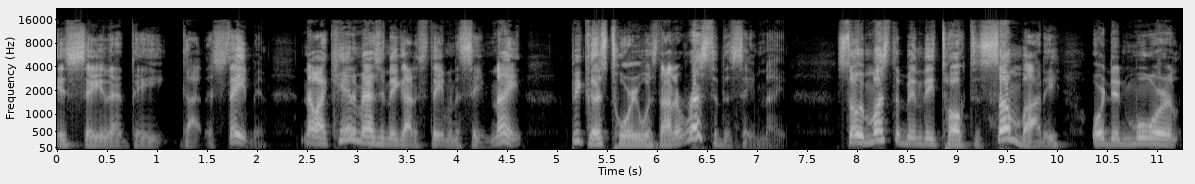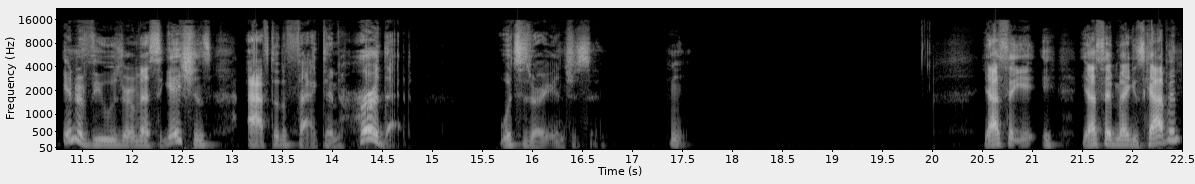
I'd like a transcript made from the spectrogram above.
is saying that they got a statement. Now, I can't imagine they got a statement the same night because Tory was not arrested the same night. So it must have been they talked to somebody or did more interviews or investigations after the fact and heard that, which is very interesting. Hmm. Y'all say y'all say Meg is capping?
